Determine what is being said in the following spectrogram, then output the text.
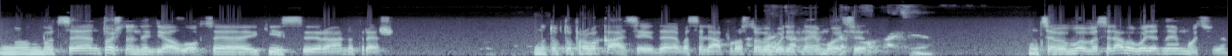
Ну, бо це точно не діалог, це якийсь е, реально треш. Ну тобто провокація йде. Василя просто виводять на емоцію. Провокація. Ну, Це Василя виводять на емоцію.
